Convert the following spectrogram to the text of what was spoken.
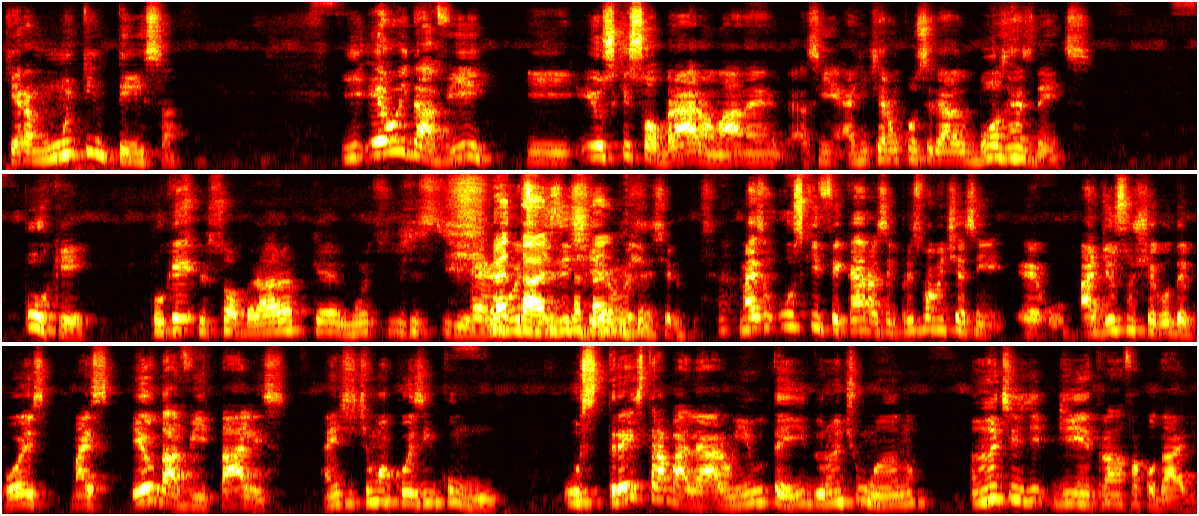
que era muito intensa. E eu e Davi, e, e os que sobraram lá, né? Assim, a gente eram considerados bons residentes. Por quê? Porque Os que sobraram é porque muitos desistiram. é, Metade, muitos desistiram, metade. muitos desistiram. Mas os que ficaram, assim, principalmente assim, é, o Adilson chegou depois, mas eu, Davi e Thales, a gente tinha uma coisa em comum. Os três trabalharam em UTI durante um ano antes de, de entrar na faculdade.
